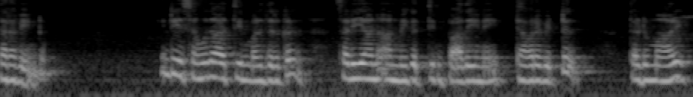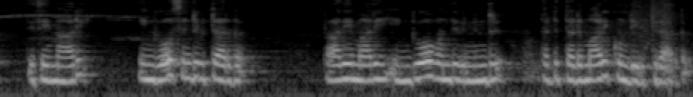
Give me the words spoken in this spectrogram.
தர வேண்டும். இன்றைய சமுதாயத்தின் மனிதர்கள் சரியான ஆன்மீகத்தின் பாதையினை தவறவிட்டு தடுமாறி திசை மாறி எங்கோ சென்று விட்டார்கள் பாதை மாறி எங்கோ வந்து நின்று தட்டு தடுமாறி கொண்டிருக்கிறார்கள்.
